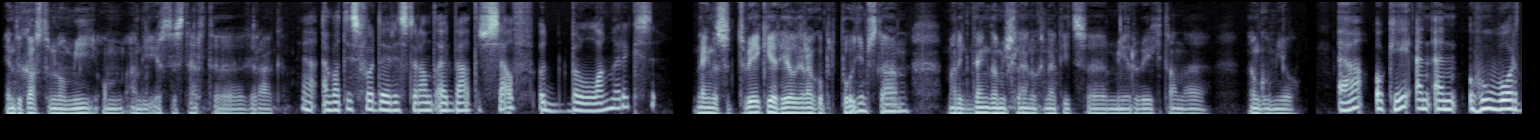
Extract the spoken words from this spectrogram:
in de gastronomie om aan die eerste ster te geraken. Ja, en wat is voor de restaurantuitbaters zelf het belangrijkste? Ik denk dat ze twee keer heel graag op het podium staan, maar ik denk dat Michelin nog net iets uh, meer weegt dan, uh, dan Gomio. Ja, oké. Okay. En, en hoe wordt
